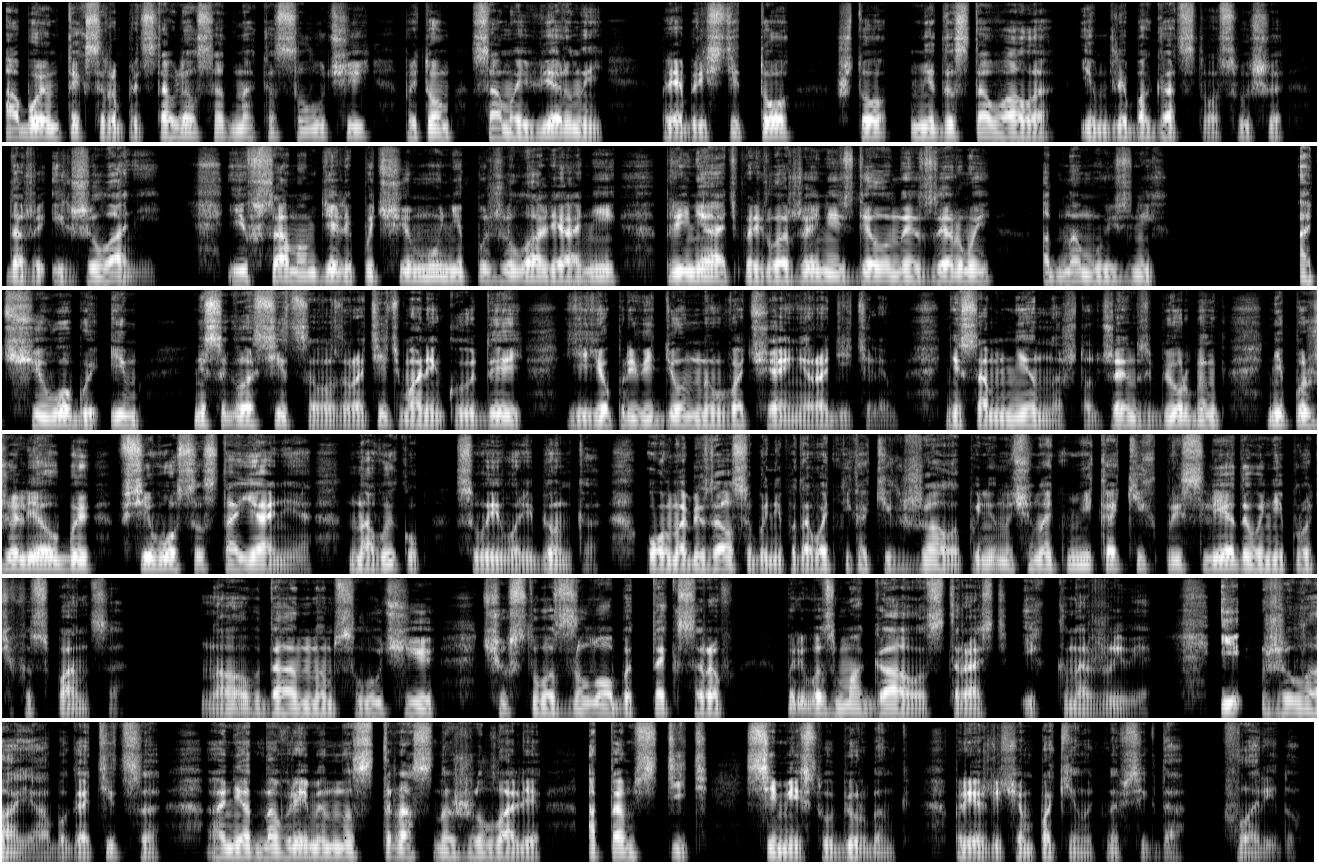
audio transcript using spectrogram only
Обоим текстерам представлялся, однако, случай, притом самый верный, приобрести то, что недоставало им для богатства свыше даже их желаний. И в самом деле, почему не пожелали они принять предложение, сделанное Зермой одному из них. Отчего бы им не согласиться возвратить маленькую Дей ее приведенным в отчаяние родителям? Несомненно, что Джеймс Бюрбинг не пожалел бы всего состояния на выкуп своего ребенка. Он обязался бы не подавать никаких жалоб и не начинать никаких преследований против испанца. Но в данном случае чувство злобы тексеров превозмогала страсть их к наживе. И, желая обогатиться, они одновременно страстно желали отомстить семейству Бюрбенг, прежде чем покинуть навсегда Флориду.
